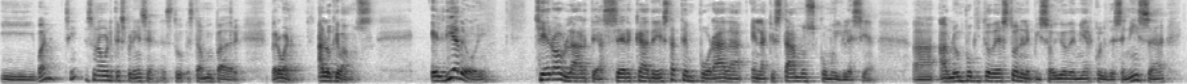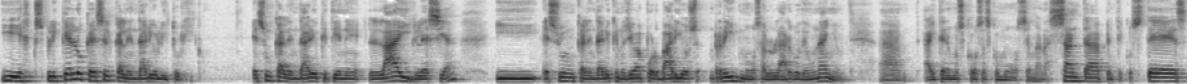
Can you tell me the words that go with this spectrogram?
Y bueno, sí, es una bonita experiencia, Esto, está muy padre. Pero bueno, a lo que vamos. El día de hoy quiero hablarte acerca de esta temporada en la que estamos como iglesia. Uh, hablé un poquito de esto en el episodio de miércoles de ceniza y expliqué lo que es el calendario litúrgico. Es un calendario que tiene la iglesia y es un calendario que nos lleva por varios ritmos a lo largo de un año. Uh, ahí tenemos cosas como Semana Santa, Pentecostés,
